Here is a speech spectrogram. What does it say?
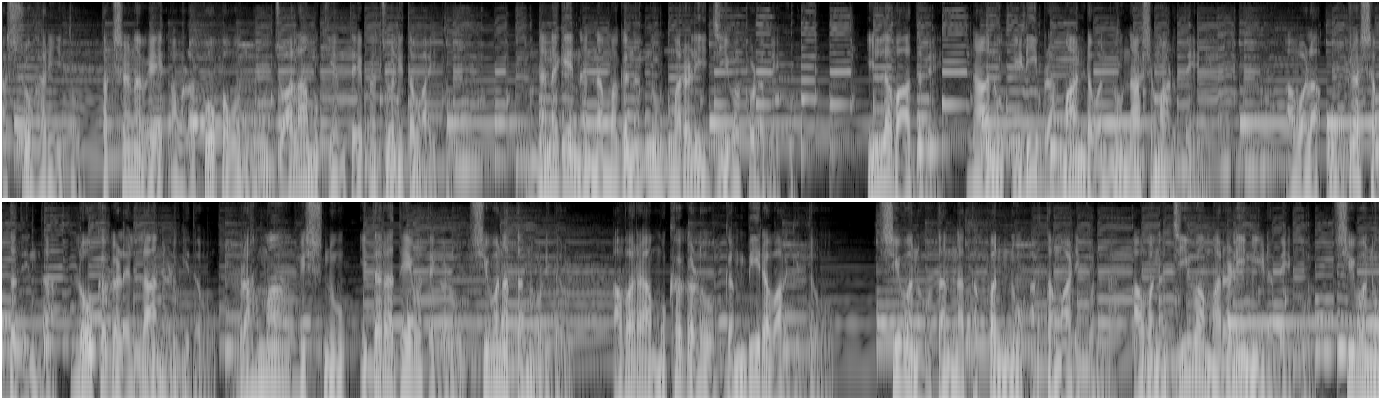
ಅಶ್ರು ಹರಿಯಿತು. ತಕ್ಷಣವೇ ಅವಳ ಕೋಪವೊಂದು ಜ್ವಾಲಾಮುಖಿಯಂತೆ ಪ್ರಜ್ವಲಿತವಾಯಿತು. ನನಗೆ ನನ್ನ ಮಗನನ್ನು ಮರಳಿ ಜೀವ ಕೊಡಬೇಕು. ಇಲ್ಲವಾದರೆ ನಾನು ಇಡೀ ಬ್ರಹ್ಮಾಂಡವನ್ನು ನಾಶ ಮಾಡುತ್ತೇನೆ ಅವಳ ಉಗ್ರ ಶಬ್ದದಿಂದ ಲೋಕಗಳೆಲ್ಲ ನಡುಗಿದವು. ಬ್ರಹ್ಮ, ವಿಷ್ಣು, ಇತರ ದೇವತೆಗಳು ಶಿವನತ್ತ ನೋಡಿದರು. ಅವರ ಮುಖಗಳು ಗಂಭೀರವಾಗಿದ್ದವು. ಶಿವನು ತನ್ನ ತಪ್ಪನ್ನು ಅರ್ಥಮಾಡಿಕೊಂಡ. ಅವನ ಜೀವ ಮರಳಿ ನೀಡಬೇಕು. ಶಿವನು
